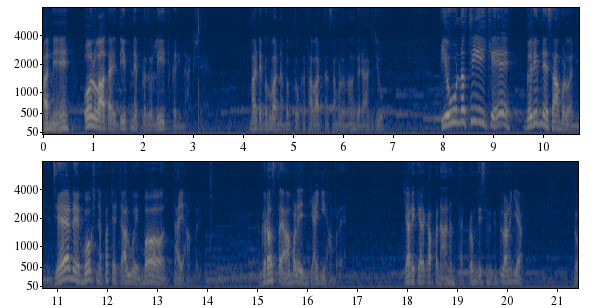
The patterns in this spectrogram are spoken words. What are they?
અને ઓલવાતા દીપને પ્રજ્વલિત કરી નાખશે. માટે ભગવાનના ભક્તો કથા વાર્તા સાંભળવાનો અંગ રાખજો. એવું નથી કે ગરીબને સાંભળવાની, જેને મોક્ષને પથે ચાલવું હોય બધાએ સાંભળે. ગ્રસ્ત સાંભળે ત્યાગી સાંભળે ક્યારેક ક્યારેક આપણને આનંદ થાય. પ્રમ દિવસે પીપલાણે ગયા તો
